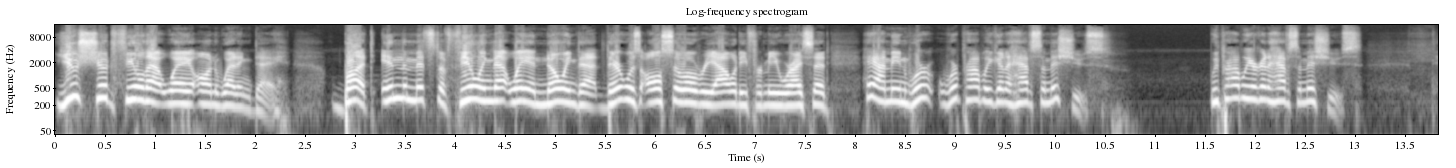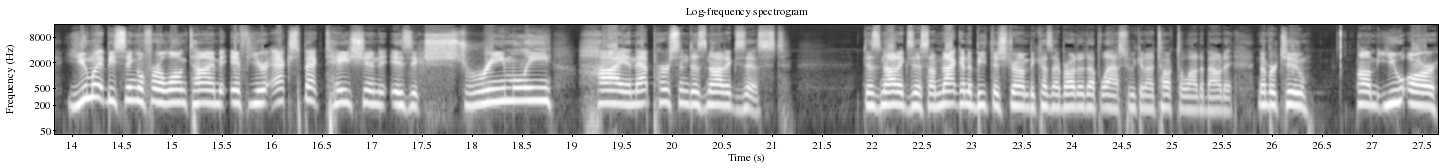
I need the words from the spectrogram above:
You should feel that way on wedding day. But in the midst of feeling that way and knowing that, there was also a reality for me where I said, "Hey, I mean, we're we're probably going to have some issues. We probably are going to have some issues." You might be single for a long time if your expectation is extremely high and that person does not exist does not exist. I'm not going to beat this drum because I brought it up last week and I talked a lot about it. Number two, um, you are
